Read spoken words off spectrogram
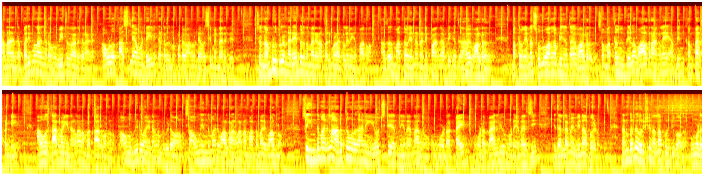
ஆனால் இந்த பரிமளாங்கிறவங்க வீட்டில் தான் இருக்கிறாங்க. அவ்வளோ காஸ்ட்லியாக அவங்க டெய்லி கட்டுறதுக்கு புடவை வாங்க வேண்டிய அவசியம் என்ன இருக்குது ஸோ நம்மளுக்குள்ள நிறைய பேர் இந்த மாதிரியான பரிமளாக்களை நீங்கள் பார்க்கலாம். அதாவது மற்றவங்க என்ன நினைப்பாங்க அப்படிங்கிறதுக்காகவே வாழ்கிறது மற்றவங்க என்ன சொல்லுவாங்க அப்படிங்கிறதுக்காக வாழ்கிறது ஸோ மற்றவங்க இப்படிலாம் வாழ்கிறாங்களே அப்படின்னு கம்பேர் பண்ணி அவங்க கார் வாங்கிட்டாங்களா நம்ம கார் வாங்கணும். அவங்க வீடு வாங்கிட்டாலும் நம்ம வீடு வாங்கணும். ஸோ அவங்க இந்த மாதிரி வாழ்கிறாங்களா நம்ம அந்த மாதிரி வாழணும். ஸோ இந்த மாதிரிலாம் அடுத்தவங்களுக்காக நீங்கள் யோசிச்சிட்டே இருந்தீங்கன்னா என்ன ஆகும்? உங்களோட டைம் உங்களோட வேல்யூ உங்களோட எனர்ஜி இதெல்லாமே வீணாக போயிடும். நண்பர்களே ஒரு விஷயம் நல்லா புரிஞ்சுக்கோங்க. உங்களோட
